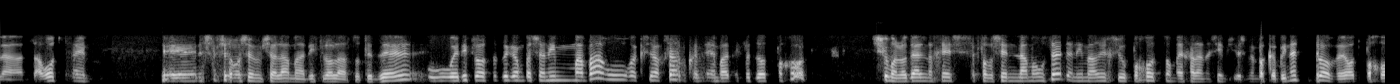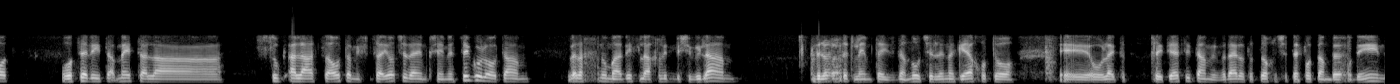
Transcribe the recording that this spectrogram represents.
להצהרות שלהם. אני חושב שראש הממשלה מעדיף לא לעשות את זה, הוא העדיף לא לעשות את זה גם בשנים עברו, רק שעכשיו הוא כנראה מעדיף את זה עוד פחות. שוב, אני לא יודע לנחש, לפרשן למה הוא עושה את זה, אני מעריך שהוא פחות סומך על אנשים שיושבים בקבינט שלו, ועוד פחות רוצה להתעמת על, הסוג, על ההצעות המבצעיות שלהם כשהם יציגו לו אותם, ולכן הוא מעדיף להחליט בשבילם, ולא לתת להם את ההזדמנות של לנגח אותו, אה, או אולי להתייעץ איתם, בוודאי לא את הצורך לשתף אותם במודיעין.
